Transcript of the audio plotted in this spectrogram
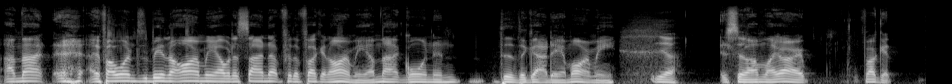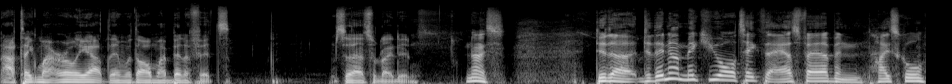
I'm not. If I wanted to be in the Army, I would have signed up for the fucking Army. I'm not going into the goddamn Army. Yeah. So I'm like, all right, fuck it. I'll take my early out then with all my benefits. So that's what I did. Nice. Did uh did they not make you all take the ASVAB in high school?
